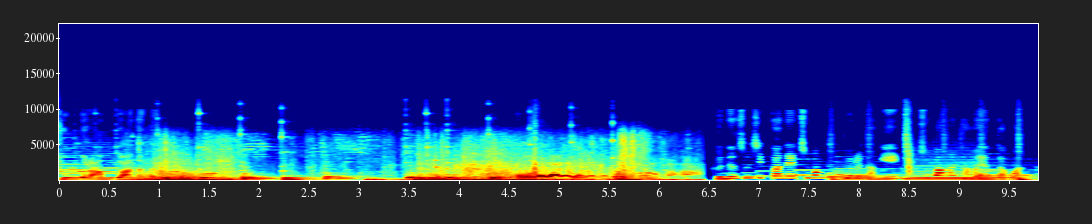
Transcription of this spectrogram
좋은 걸 아무도 안 한다. 어, 그는 순식간에 추방 투표를 당해 추방을 당하였다고 한다.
